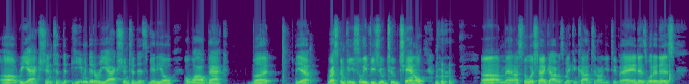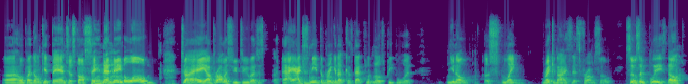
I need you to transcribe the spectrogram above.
a reaction to, th- he even did a reaction to this video a while back. But yeah, rest in peace, Leafy's YouTube channel. oh man, I still wish that guy was making content on YouTube. But hey, it is what it is. Uh, I hope I don't get banned just off saying that name alone. Hey, I promise YouTube. I just I, I just need to bring it up because that's what most people would, you know, uh, like recognize this from. So Susan, please don't.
